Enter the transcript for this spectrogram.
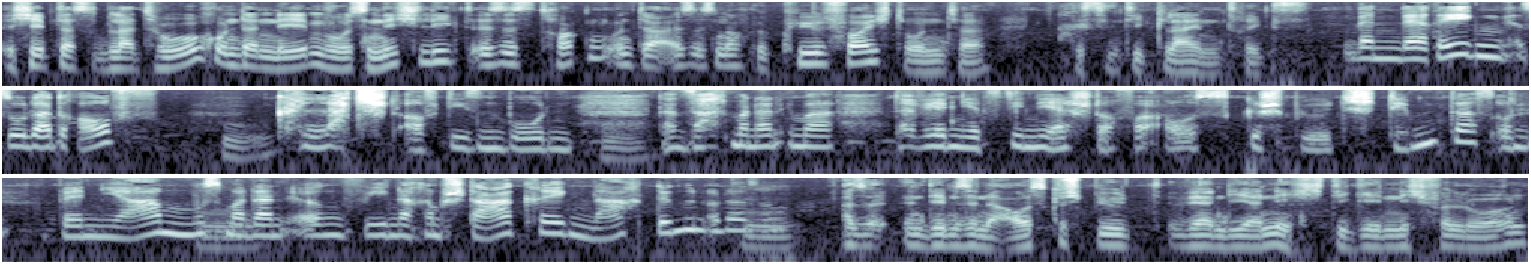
ich hebe das Blatt hoch und daneben, wo es nicht liegt, ist es trocken und da ist es noch kühl feucht runter. Das sind die kleinen Tricks. Wenn der Regen so da drauf mhm. klatscht auf diesen Boden, mhm. dann sagt man dann immer, da werden jetzt die Nährstoffe ausgespült. Stimmt das? Und wenn ja, muss man dann irgendwie nach dem Starkregen nachdüngen oder so? Also in dem Sinne ausgespült werden die ja nicht, die gehen nicht verloren.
